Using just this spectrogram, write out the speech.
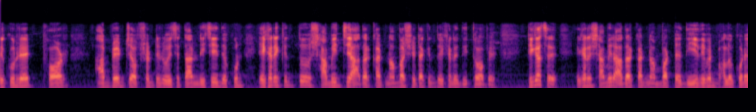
request for update যে অপশানটি রয়েছে তার নিচেই দেখুন। এখানে কিন্তু স্বামীর যে আধার কার্ড নাম্বার সেটা কিন্তু এখানে দিতে হবে। ঠিক আছে? এখানে স্বামীর আধার কার্ড নাম্বারটা দিয়ে দিবেন। ভালো করে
